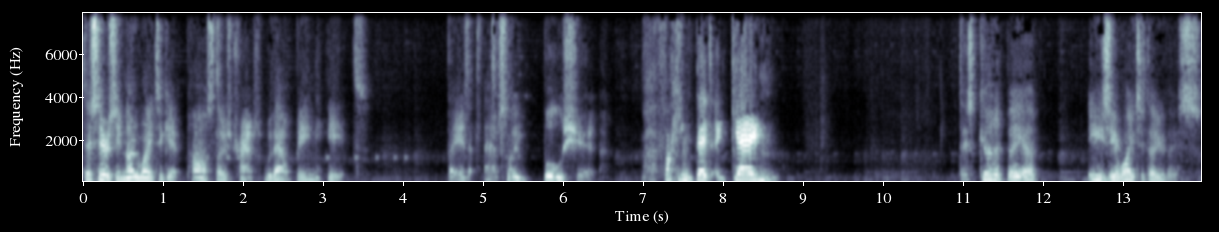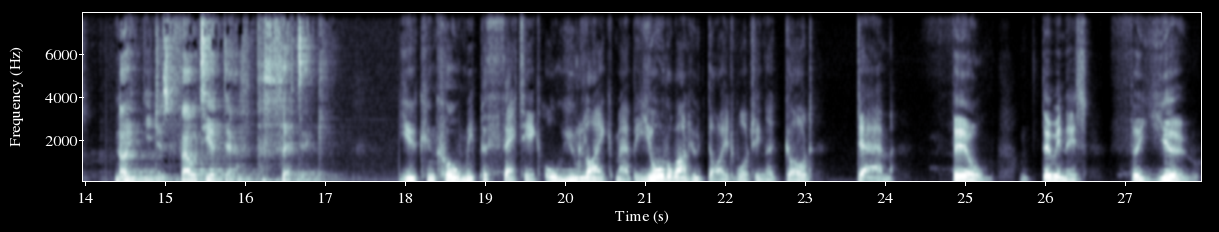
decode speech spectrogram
There's seriously no way to get past those traps without being hit. That is absolute bullshit. Fucking dead again! There's gotta be a easier way to do this. No, you just fell to your death. Pathetic. You can call me pathetic all you like, man, but you're the one who died watching a goddamn film. I'm doing this for you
